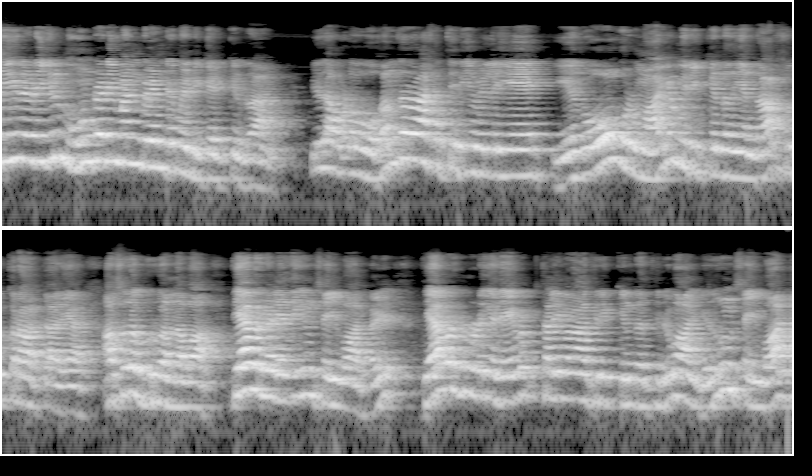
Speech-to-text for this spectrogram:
சீரடியில் மூன்றடி மண் வேண்டும் என்று கேட்கின்றான். இது அவ்வளவு உகந்ததாக தெரியவில்லையே. ஏதோ ஒரு மாயம் இருக்கின்றது என்றார் சுக்கராச்சாரியார். அசுரகுரு அல்லவா? தேவர்கள் எதையும் செய்வார்கள்? தேவர்களுடைய தேவ தலைவனாக இருக்கின்ற திருவால் எதுவும் செய்வார்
